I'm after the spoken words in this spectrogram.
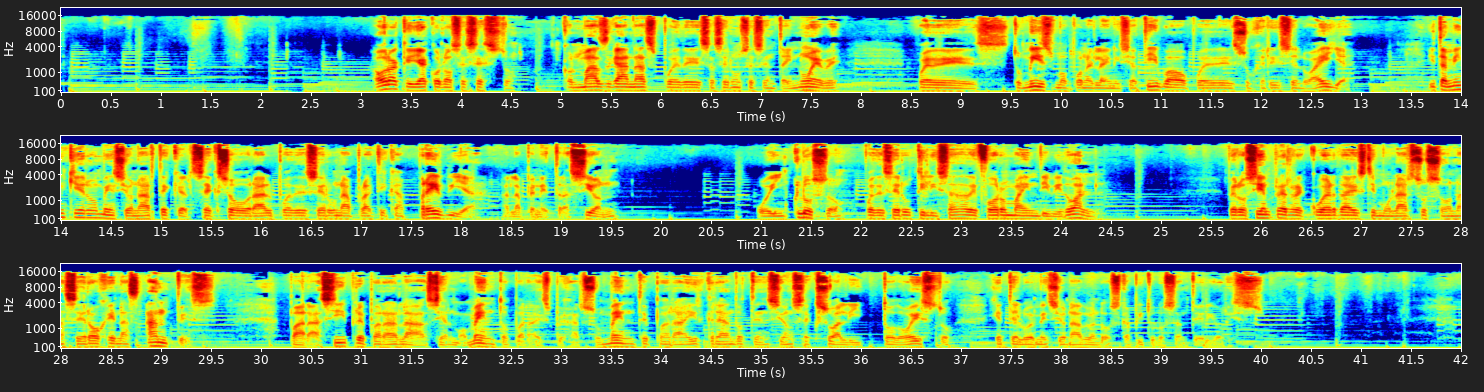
Ahora que ya conoces esto, con más ganas puedes hacer un 69, puedes tú mismo poner la iniciativa o puedes sugerírselo a ella. Y también quiero mencionarte que el sexo oral puede ser una práctica previa a la penetración o incluso puede ser utilizada de forma individual. Pero siempre recuerda estimular sus zonas erógenas antes, para así prepararla hacia el momento, para despejar su mente, para ir creando tensión sexual y todo esto que te lo he mencionado en los capítulos anteriores.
